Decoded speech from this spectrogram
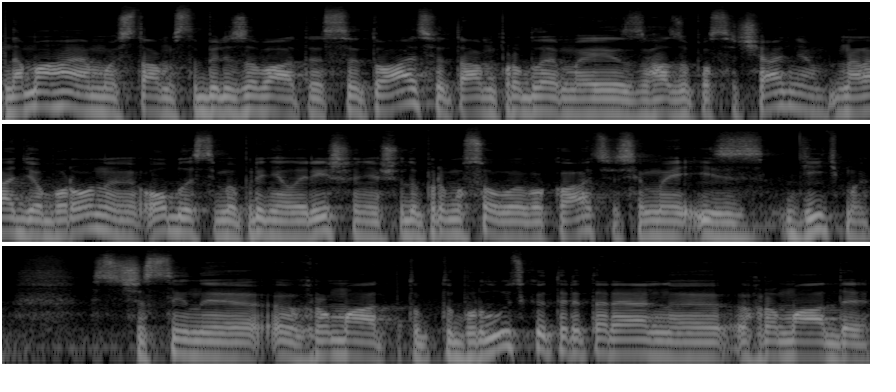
Намагаємось там стабілізувати ситуацію. Там проблеми з газопостачанням. На Раді оборони області ми прийняли рішення щодо примусової евакуації сімей із дітьми з частини громад, тобто Бурлуцької територіальної громади.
